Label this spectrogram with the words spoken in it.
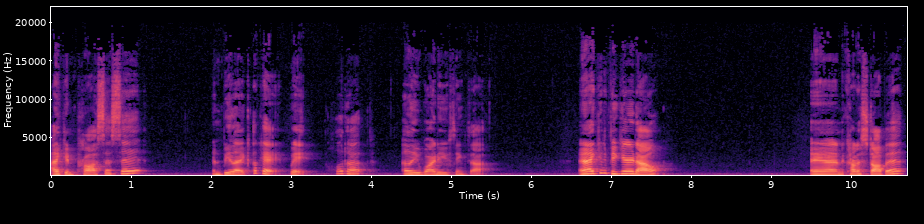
I can process it and be like, okay, wait, hold up. Ellie, why do you think that? And I can figure it out and kind of stop it.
